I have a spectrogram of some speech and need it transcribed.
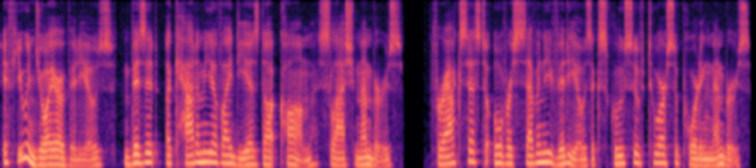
If you enjoy our videos, visit academyofideas.com slash members for access to over 70 videos exclusive to our supporting members.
